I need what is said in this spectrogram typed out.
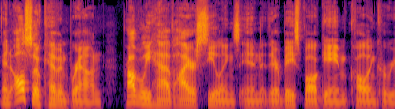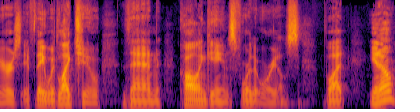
and also Kevin Brown probably have higher ceilings in their baseball game calling careers if they would like to than calling games for the Orioles. But, you know,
